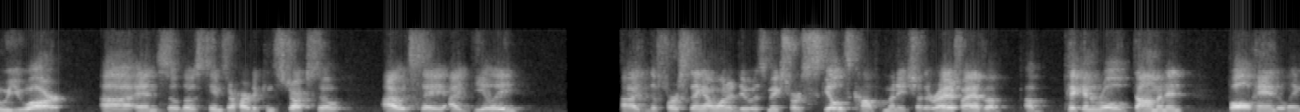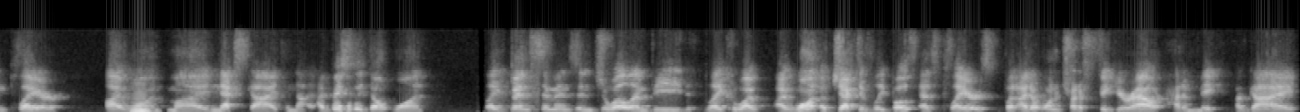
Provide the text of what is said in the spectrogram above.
who you are, uh, and so those teams are hard to construct. So I would say, ideally, uh, the first thing I want to do is make sure skills complement each other, right? If I have a, a pick and roll dominant ball handling player, I mm. want my next guy to not. I basically don't want like Ben Simmons and Joel Embiid, like who I, I want objectively both as players, but I don't want to try to figure out how to make a guy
